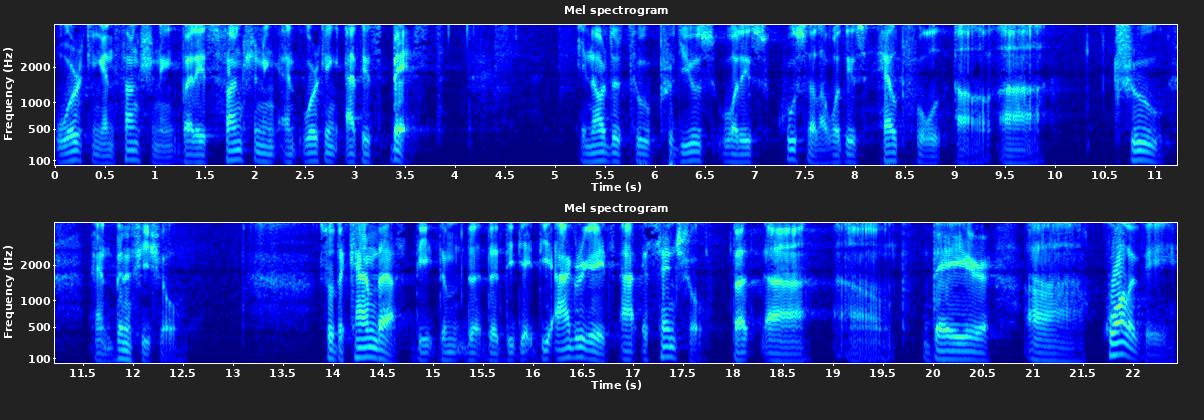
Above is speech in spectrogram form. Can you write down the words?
working and functioning, but is functioning and working at its best in order to produce what is kusala, what is helpful, uh, uh, true, and beneficial. So the khandhas, the, the, the, the, aggregates are essential, but uh, their uh, quality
